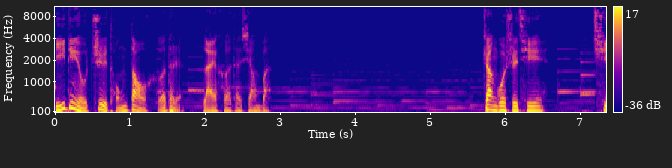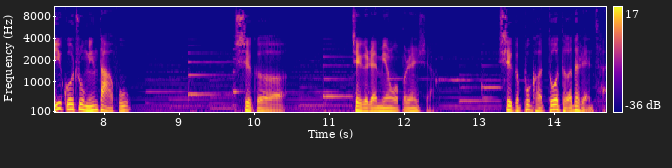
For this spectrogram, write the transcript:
一定有志同道合的人来和他相伴。战国时期，齐国著名大夫是个，这个人名我不认识啊，是个不可多得的人才。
